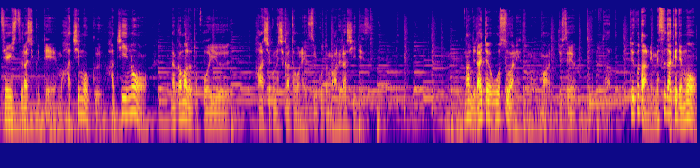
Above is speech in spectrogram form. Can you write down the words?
性質らしくて8目8の仲間だとこういう繁殖の仕方をねすることもあるらしいです。うん、なんで大体オスはねそのまあ受精ということはねメスだけでも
